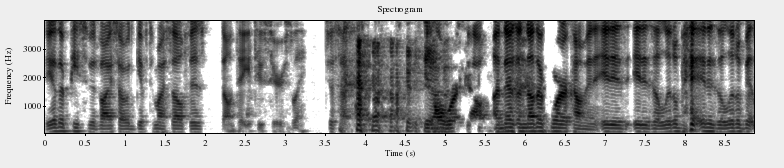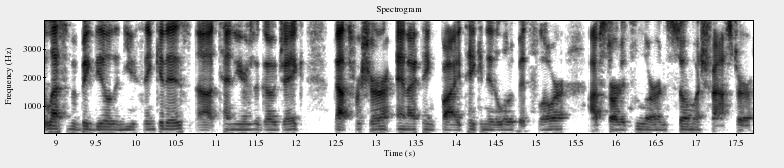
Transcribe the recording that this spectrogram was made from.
The other piece of advice i would give to myself is don't take it too seriously. Just have fun. it yeah, all works out. And there's another quarter coming. It is it is a little bit it is a little bit less of a big deal than you think it is. Uh, 10 years ago jake that's for sure. And I think by taking it a little bit slower, I've started to learn so much faster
